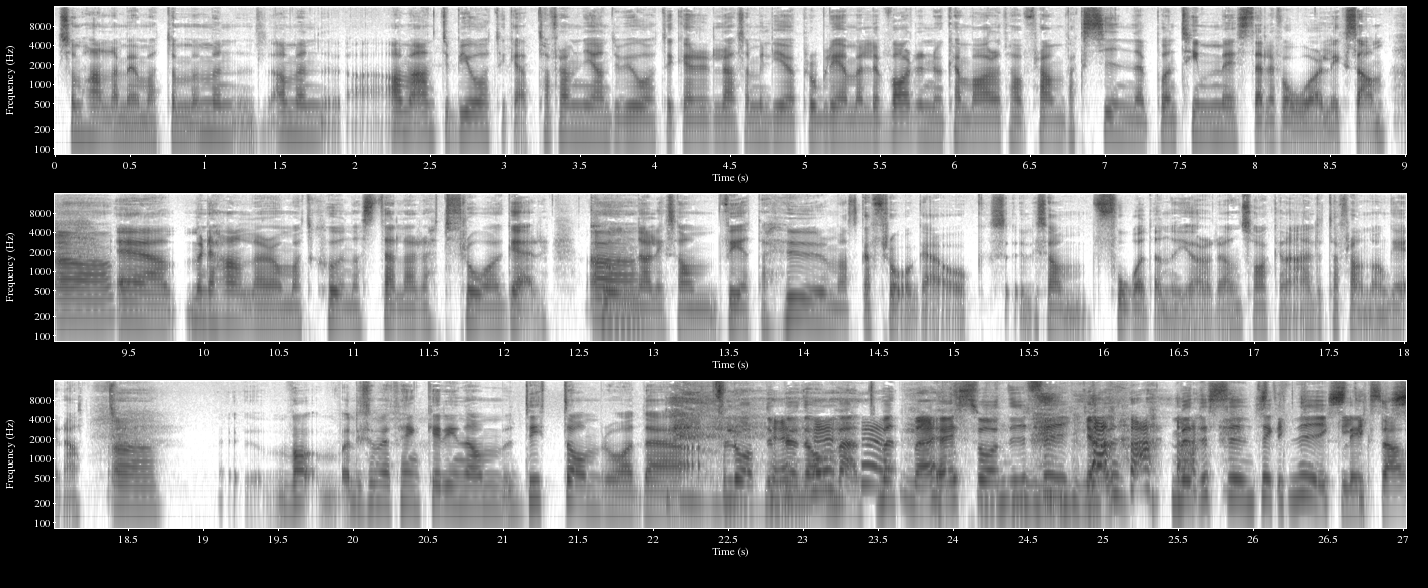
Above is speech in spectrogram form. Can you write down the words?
Som handlar med om att de, men, ja, men, ja, men antibiotika, ta fram nya antibiotika eller lösa miljöproblem eller vad det nu kan vara, ta fram vacciner på en timme istället för år liksom. Ja. Eh, men det handlar om att kunna ställa rätt frågor. Kunna liksom veta hur man ska fråga och liksom få den att göra de sakerna eller ta fram de grejerna. ja. Vad, liksom jag tänker inom ditt område, förlåt nu blev det omvänt, men jag är så nyfiken. Medicinteknik Stick- liksom.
